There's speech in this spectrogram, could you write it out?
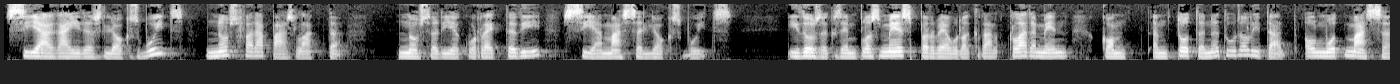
Si hi ha gaires llocs buits, no es farà pas l'acte. No seria correcte dir si hi ha massa llocs buits. I dos exemples més per veure clarament com amb tota naturalitat el mot massa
